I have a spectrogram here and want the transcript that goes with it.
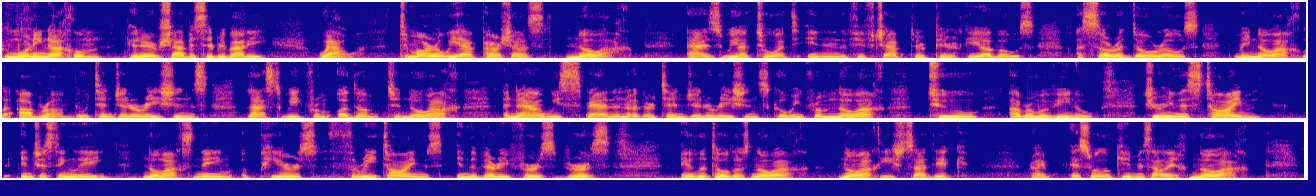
Good morning, Nachum. Good Erev Shabbos, everybody. Wow. Tomorrow we have Parshas Noach. As we are taught in the fifth chapter, Pirkei Avos, Asara Doros, Menoach leAvraham. There were ten generations last week from Adam to Noach, and now we span another ten generations going from Noach to Avram Avinu. During this time, interestingly, Noach's name appears three times in the very first verse. Eleh toldos Noach, Noach ish tzaddik, right? Eswelokim is Noach.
